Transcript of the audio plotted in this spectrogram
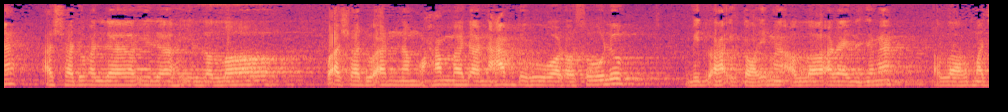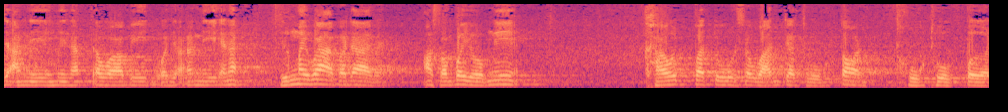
นะอัชฮะดุอัลลอฮอิลลาฮิลลัลลอฮฺวะอัชฮะดุอันนะมุฮัมมัดันอับดุฮุวะรอซูลุมีดูอาอีกต่อที่มาอัลลอฮ์อะไรนะใช่ไหมอัลลอฮฺมาจะอันนี้มีนับตะวาบีวะจะอันนี้นะถึงไม่ว่าก็ได้ไปเอาสองประโยคนี้ เขาประตูสวรรค์จะถูกต้อนถูกถูกเปิด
